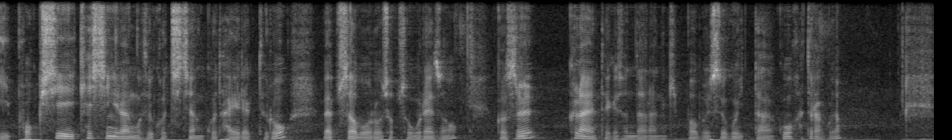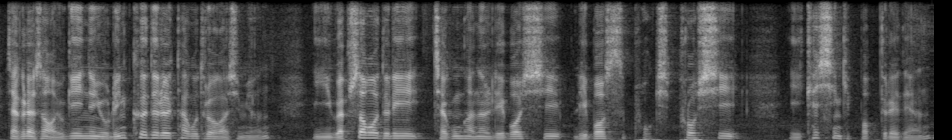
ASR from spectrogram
이 proxy caching이라는 것을 거치지 않고 direct로 웹서버로 접속을 해서 그것을 클라이언트에게 전달하는 기법을 쓰고 있다고 하더라고요. 자 그래서 여기 있는 이 링크들을 타고 들어가시면 이 웹서버들이 제공하는 리버시, reverse proxy, proxy 이 caching 기법들에 대한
